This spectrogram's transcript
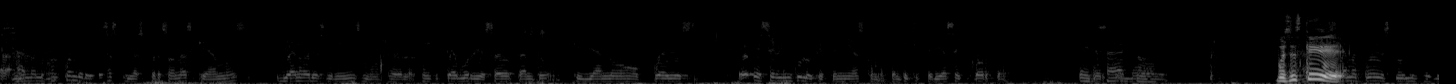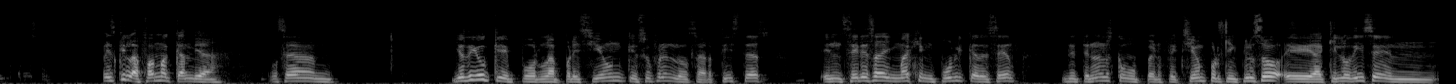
A, a lo mejor cuando regresas con las personas que amas, ya no eres el mismo, o sea, la gente te ha aburriesado tanto que ya no puedes, e- ese vínculo que tenías con la gente que querías se corta. Exacto. cómo- Pues es que ya no puedes es que la fama cambia. O sea, yo digo que por la presión que sufren los artistas en ser esa imagen pública de ser, de tenerlos como perfección, porque incluso eh, aquí lo dice en,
